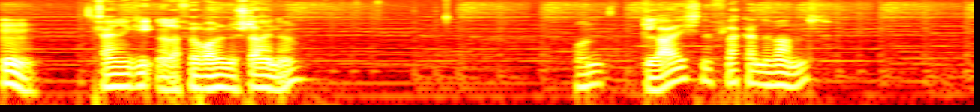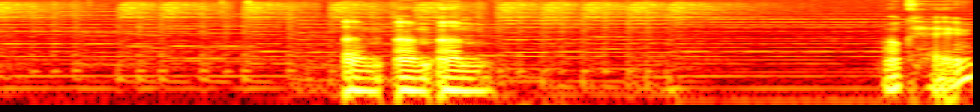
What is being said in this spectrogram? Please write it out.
Hm, keine Gegner, dafür rollende Steine. Und gleich eine flackernde Wand. Ähm, ähm, ähm. Okay.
